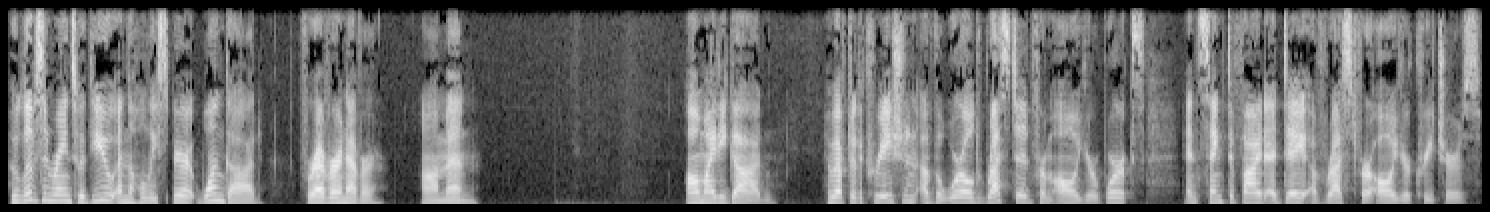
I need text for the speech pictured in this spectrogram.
who lives and reigns with you and the Holy Spirit, one God, forever and ever. Amen. Almighty God, who after the creation of the world rested from all your works and sanctified a day of rest for all your creatures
